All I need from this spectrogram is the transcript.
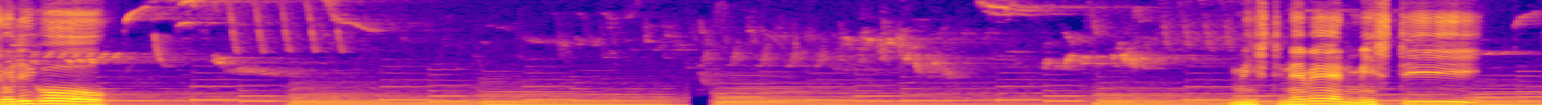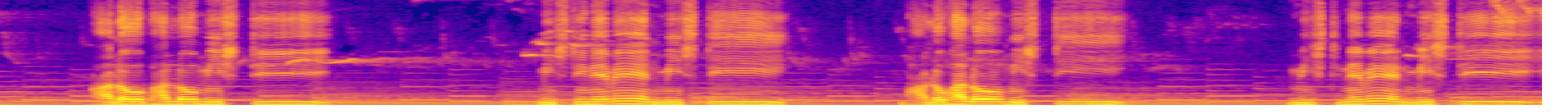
চলি গো। মিষ্টি নেবেন, মিষ্টি। ভালো ভালো মিষ্টি। মিষ্টি নেবেন, মিষ্টি। ভালো ভালো, মিষ্টি। মিষ্টি নেবেন, মিষ্টি।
